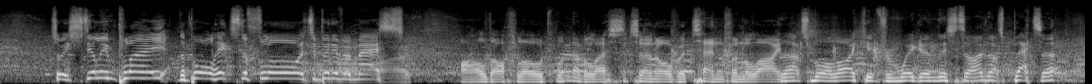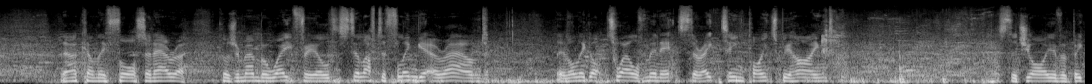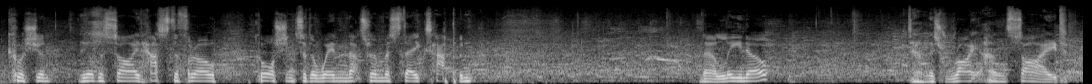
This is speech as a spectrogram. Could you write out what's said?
So it's still in play. The ball hits the floor. It's a bit of a mess. Wild offload, but nevertheless, a turnover 10 from the line. That's more like it from Wigan this time. That's better. Now can they force an error? Because remember, Wakefield still have to fling it around. They've only got 12 minutes. They're 18 points behind. That's the joy of a big cushion. The other side has to throw caution to the wind. That's when mistakes happen. Now Lino down this right hand side Interchange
